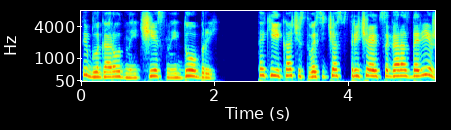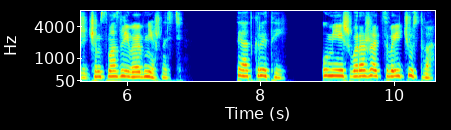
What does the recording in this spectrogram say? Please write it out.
Ты благородный, честный, добрый. Такие качества сейчас встречаются гораздо реже, чем смазливая внешность. Ты открытый, умеешь выражать свои чувства.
